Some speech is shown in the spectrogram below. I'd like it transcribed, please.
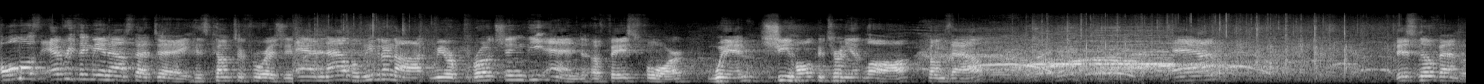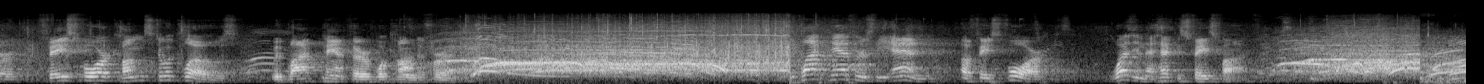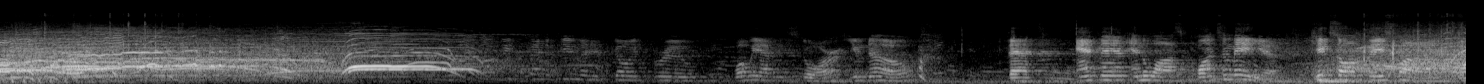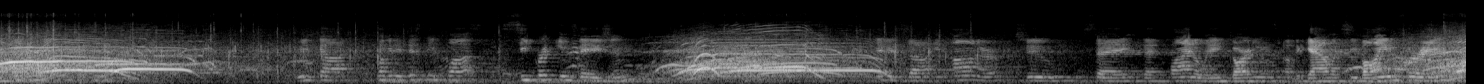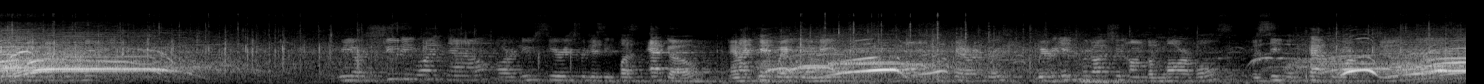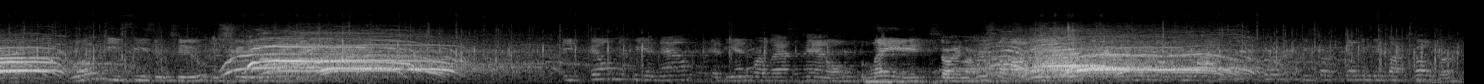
Almost everything we announced that day has come to fruition. And now, believe it or not, we are approaching the end of Phase 4 when She-Hulk Attorney at Law comes out. And this November, Phase 4 comes to a close with Black Panther Wakanda Forever. Black Panther is the end of Phase 4, what in the heck is Phase 5? spend a few minutes going through what we have in store. You know that Ant-Man and the Wasp Quantumania kicks off Phase 5. We've got, coming to Disney Plus, Secret Invasion. It is uh, an honor to say that finally Guardians of the Galaxy Volume 3 we are shooting right now our new series for Disney Plus, Echo, and I can't wait for you to meet all of the characters. We're in production on The Marvels, the sequel to Captain Marvel 2. Loki Season 2 is shooting. The film that we announced at the end of our last panel, Blade, starring Mahershala Ali. We start filming this October.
